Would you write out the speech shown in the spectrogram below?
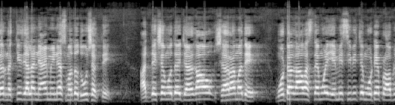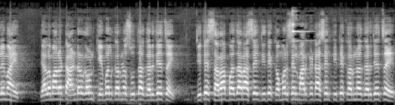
तर नक्कीच याला न्याय मिळण्यास मदत होऊ शकते. अध्यक्ष महोदय जळगाव शहरामध्ये मोठं गाव असल्यामुळे एम एस सी बीचे मोठे प्रॉब्लेम आहेत. त्याला मला वाटतं अंडरग्राऊंड केबल करणं सुद्धा गरजेचं आहे. जिथे सराफ बाजार असेल जिथे कमर्शियल मार्केट असेल तिथे करणं गरजेचं आहे.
